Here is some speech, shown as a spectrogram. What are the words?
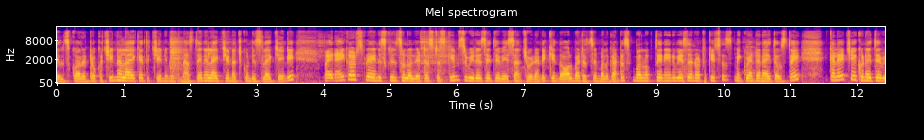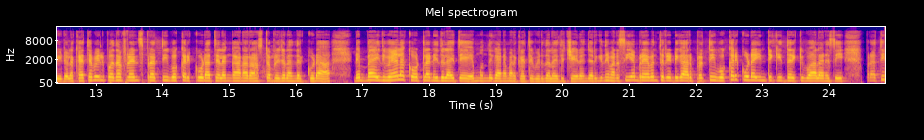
తెలుసుకోవాలంటే ఒక చిన్న లైక్ అయితే చేయండి. మీకు నచ్చితేనే లైక్ చేయండి నచ్చుకుని డిస్లైక్ చేయండి. పైన ఐకార్డ్స్లో ఎండ్ స్క్రీన్స్లో లేటెస్ట్ స్కీమ్స్ వీడియోస్ అయితే వేసాను చూడండి. కింద ఆల్ బటన్ సింబల్ గంట సింబల్ నొక్కితే నేను వేసే నోటిఫికేషన్స్ మీకు వెంటనే అయితే వస్తాయి. ఇక లేట్ చేయకుండా అయితే వీడియోలకు అయితే వెళ్ళిపోదాం ఫ్రెండ్స్. ప్రతి ఒక్కరికి కూడా తెలంగాణ రాష్ట్ర ప్రజలందరికీ కూడా డెబ్బై ఐదు వేల కోట్ల నిధులు అయితే ముందుగానే మనకైతే విడుదల అయితే చేయడం జరిగింది. మన సీఎం రేవంత్ రెడ్డి గారు ప్రతి ఒక్కరికి కూడా ఇంటికి ఇద్దరికి ఇవ్వాలనేసి ప్రతి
